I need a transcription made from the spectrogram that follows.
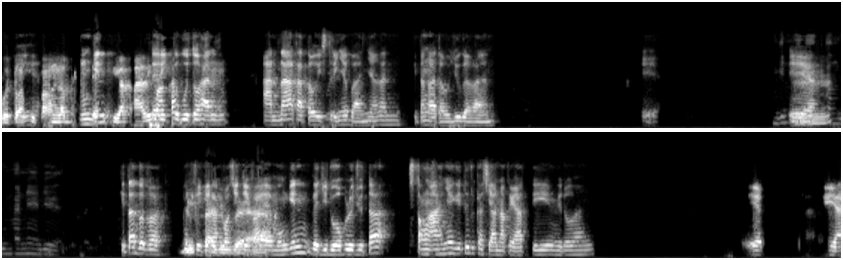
butuh Iya. asupan lebih Mungkin dari tiga kali dari makan. kebutuhan anak atau istrinya banyak kan kita nggak tahu juga kan mungkin Iya. dia kita ber- berpikiran positif aja mungkin gaji 20 juta setengahnya gitu dikasih anak yatim gitu kan iya iya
